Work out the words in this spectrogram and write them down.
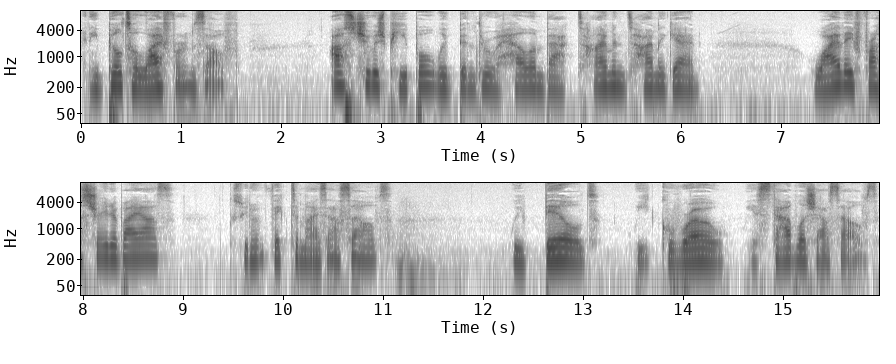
and he built a life for himself. Us Jewish people, we've been through hell and back time and time again. Why are they frustrated by us? Because we don't victimize ourselves. We build, we grow, we establish ourselves.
